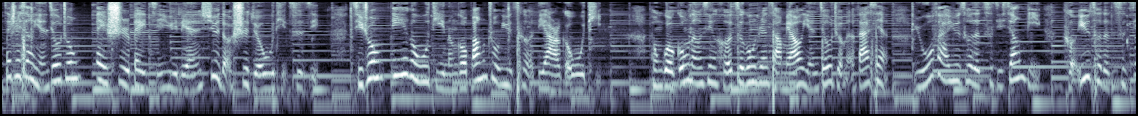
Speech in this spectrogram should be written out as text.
在这项研究中，被试被给予连续的视觉物体刺激，其中第一个物体能够帮助预测第二个物体。通过功能性核磁共振扫描，研究者们发现，与无法预测的刺激相比，可预测的刺激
